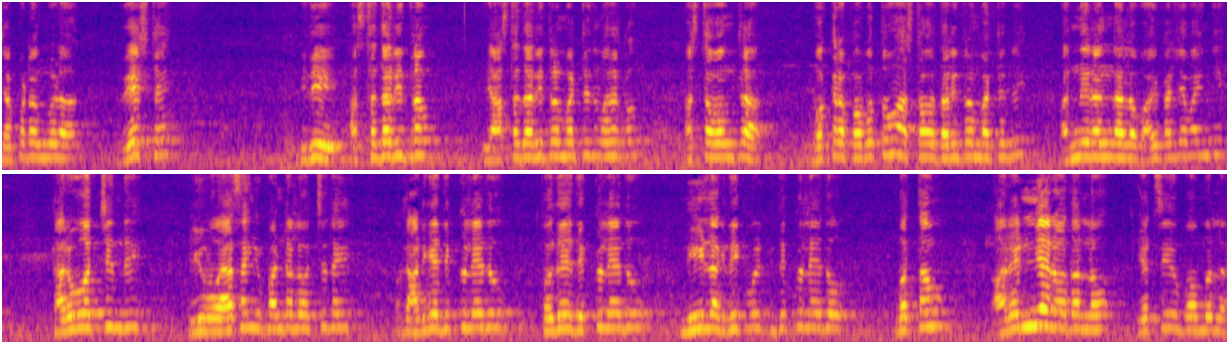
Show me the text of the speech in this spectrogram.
చెప్పడం కూడా వేస్టే. ఇది అష్టదరిద్రం ఈ అష్టదరిద్రం పట్టింది మనకు. అష్టవంక వక్ర ప్రభుత్వం అష్ట దరిద్రం పట్టింది. అన్ని రంగాల్లో వైఫల్యమైంది. కరువు వచ్చింది. ఈ వేసంగి పంటలు వచ్చినాయి. ఒక అడిగే దిక్కు లేదు కొనే దిక్కు లేదు నీళ్ళకి దిక్కు దిక్కు లేదు. మొత్తం అరణ్య రోధంలో హెచ్సి భూముల్లో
